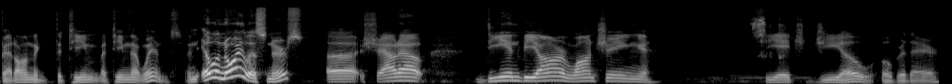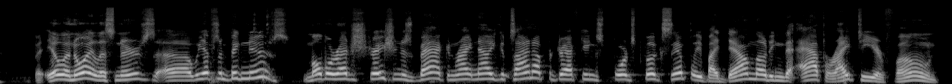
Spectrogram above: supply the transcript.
bet on the, the team, a team that wins. And Illinois listeners, uh, shout out DNVR launching CHGO over there. But Illinois listeners, uh, we have some big news. Mobile registration is back, and right now you can sign up for DraftKings Sportsbook simply by downloading the app right to your phone.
